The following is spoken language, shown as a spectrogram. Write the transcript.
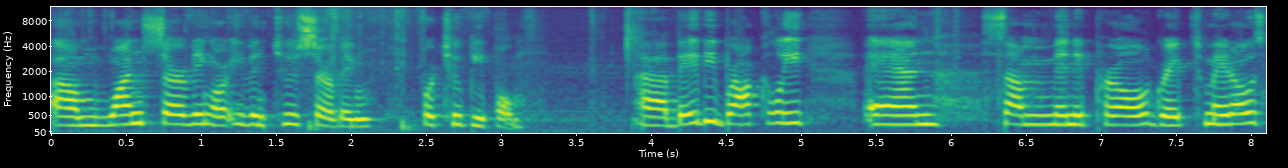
um, one serving or even two serving for two people. Uh, baby broccoli and some mini pearl grape tomatoes.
